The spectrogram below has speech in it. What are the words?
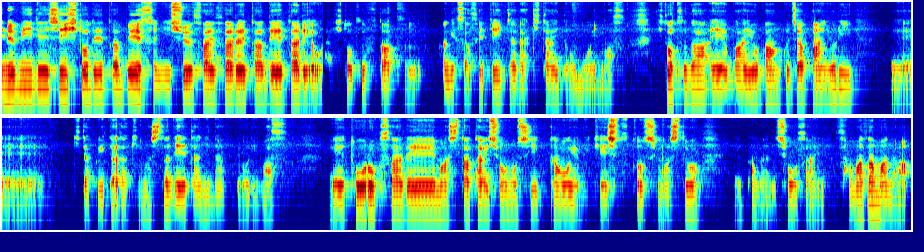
NBDC ヒトデータベースに集載されたデータ例を1つ2つ挙げさせていただきたいと思います。1つがバイオバンクジャパンより帰宅いただきましたデータになっております。登録されました対象の疾患及び形質としましては、かなり詳細、さまざまな、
